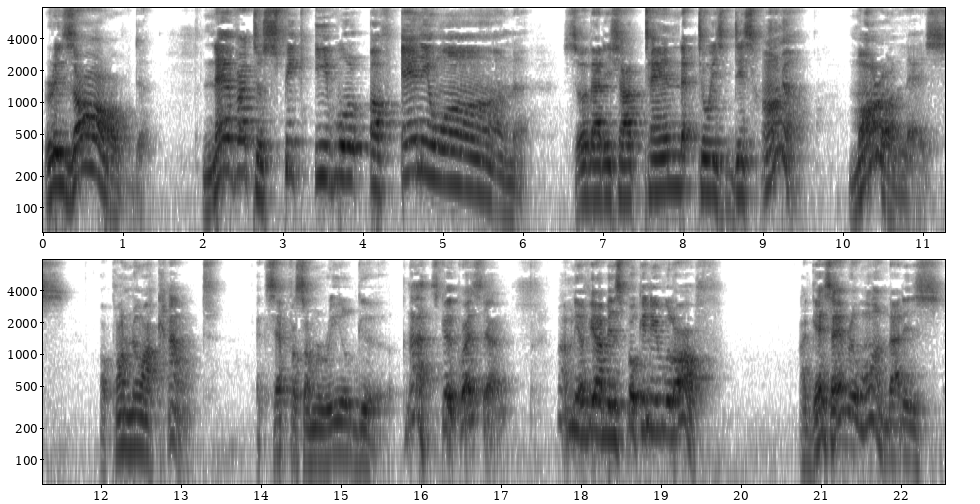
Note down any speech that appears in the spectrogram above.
resolved never to speak evil of anyone so that he shall tend to his dishonor more or less upon no account except for some real good. That's a good question. How many of you have been spoken evil of? I guess everyone that is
